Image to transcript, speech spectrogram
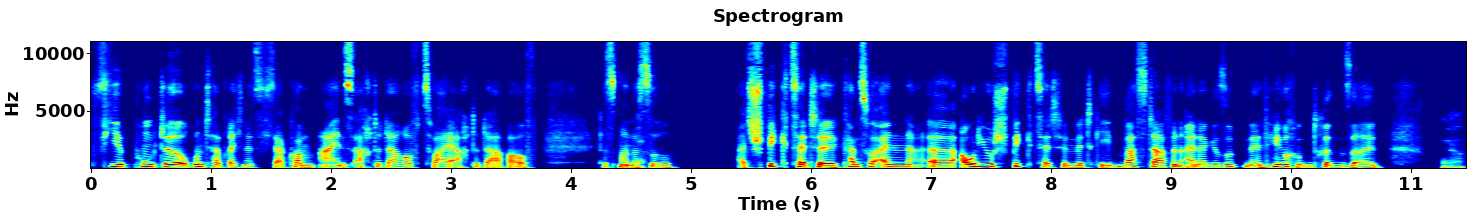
vier Punkte runterbrechen, dass ich sage, komm, eins, achte darauf, zwei, achte darauf, dass man das ja. so als Spickzettel, kannst du einen äh, Audio-Spickzettel mitgeben? Was darf in einer gesunden Ernährung drin sein? Ja.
